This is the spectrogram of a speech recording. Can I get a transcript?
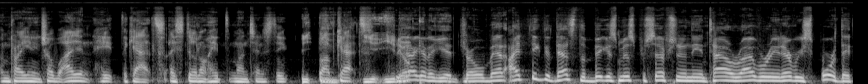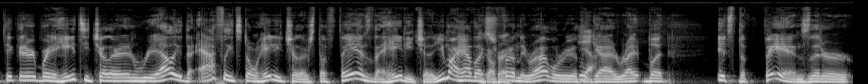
I'm probably getting in trouble. I didn't hate the Cats. I still don't hate the Montana State Bobcats. You, you You're not going to get in trouble, man. I think that that's the biggest misperception in the entire rivalry in every sport. They think that everybody hates each other, and in reality, the athletes don't hate each other. It's the fans that hate each other. You might have like That's a right. friendly rivalry with Yeah. the guy, right? But it's the fans that are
